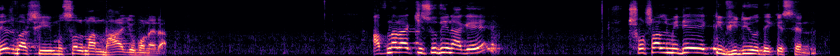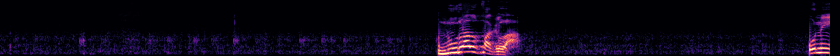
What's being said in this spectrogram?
দেশবাসী, মুসলমান ভাই ও বোনেরা, আপনারা কিছুদিন আগে সোশ্যাল মিডিয়ায় একটি ভিডিও দেখেছেন। নুরাল পাগলা, উনি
